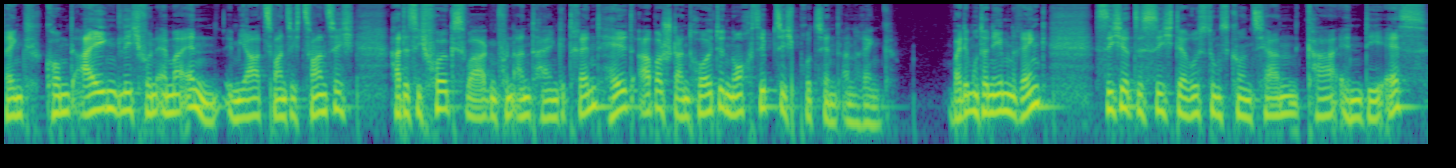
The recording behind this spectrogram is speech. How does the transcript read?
Renk kommt eigentlich von MAN. Im Jahr 2020 hatte sich Volkswagen von Anteilen getrennt, hält aber Stand heute noch 70 Prozent an Renk. Bei dem Unternehmen Renk sicherte sich der Rüstungskonzern KNDS,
